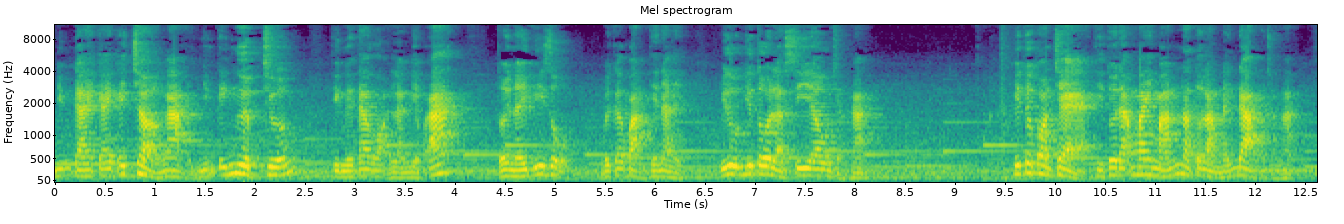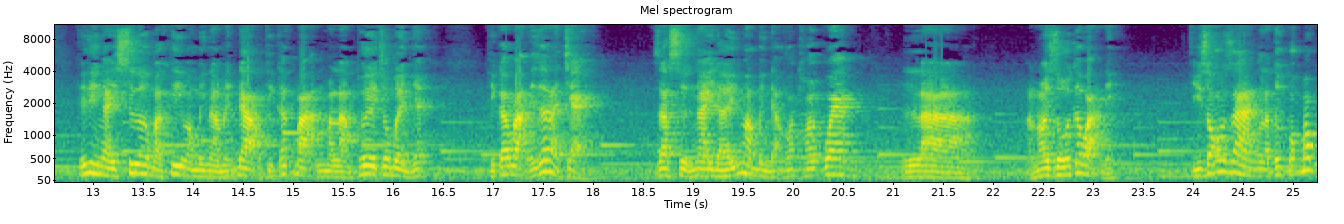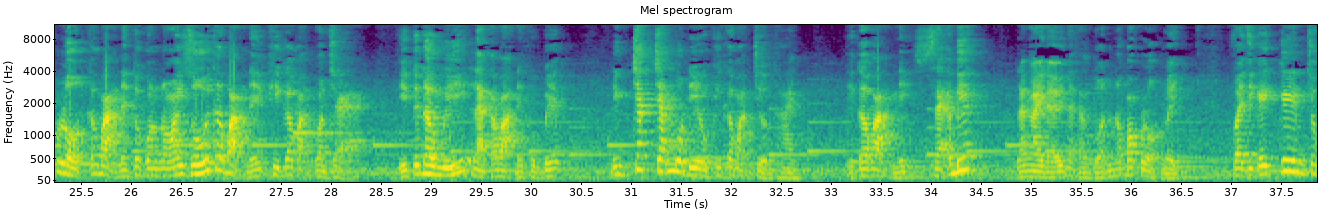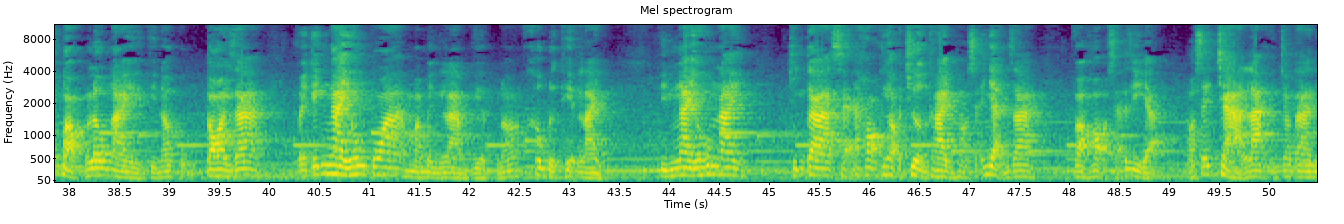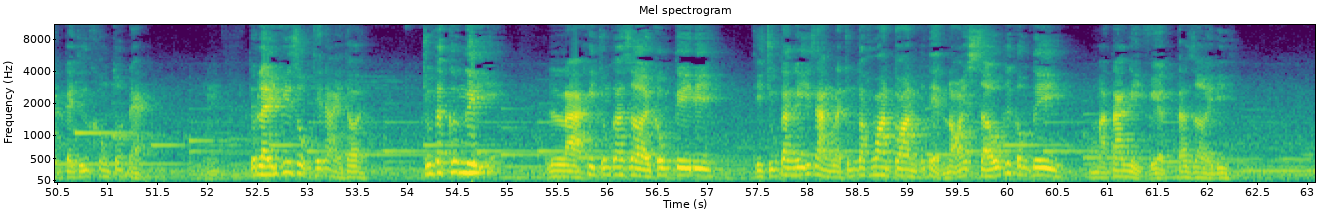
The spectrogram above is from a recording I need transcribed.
những cái cái cái trở ngại, những cái nghiệp chướng thì người ta gọi là nghiệp ác. Tôi lấy ví dụ với các bạn thế này. Ví dụ như tôi là CEO chẳng hạn. Khi tôi còn trẻ thì tôi đã may mắn là tôi làm lãnh đạo chẳng hạn. Thế thì ngày xưa mà khi mà mình làm lãnh đạo thì các bạn mà làm thuê cho mình ấy, thì các bạn ấy rất là trẻ. Giả sử ngày đấy mà mình đã có thói quen là nói dối các bạn ấy, thì rõ ràng là tôi có bóc lột các bạn ấy, tôi còn nói dối các bạn ấy khi các bạn còn trẻ. Thì tôi đồng ý là các bạn ấy không biết nhưng chắc chắn một điều khi các bạn trưởng thành thì các bạn ấy sẽ biết là ngày đấy là thằng Tuấn nó bóc lột mình. Vậy thì cái kim trong bọc lâu ngày thì nó cũng tòi ra. Vậy cái ngày hôm qua mà mình làm việc nó không được thiện lành, thì ngày hôm nay chúng ta sẽ, họ khi họ trưởng thành, họ sẽ nhận ra và họ sẽ gì ạ? Họ sẽ trả lại cho ta những cái thứ không tốt đẹp. Ừ. Tôi lấy ví dụ thế này thôi. Chúng ta cứ nghĩ là khi chúng ta rời công ty đi thì chúng ta nghĩ rằng là chúng ta hoàn toàn có thể nói xấu cái công ty mà ta nghỉ việc, ta rời đi.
